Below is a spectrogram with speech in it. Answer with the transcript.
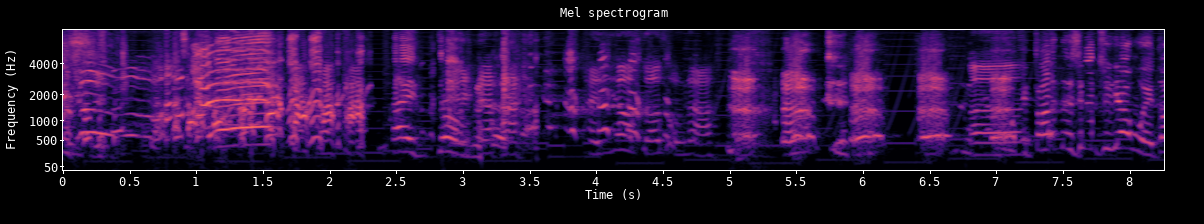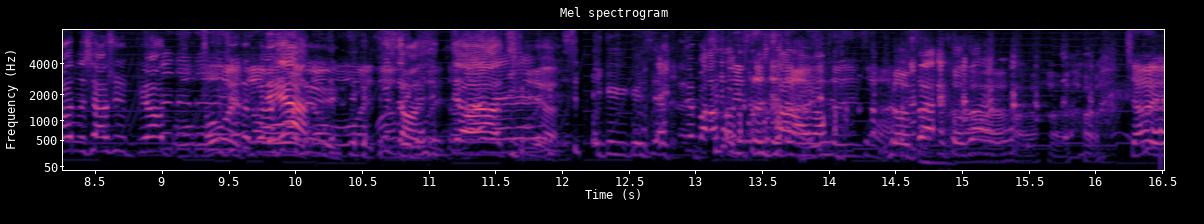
不行，太重了，哎，要走从哪？呃尾，端的下去，要尾端的下去，不要中间的不要下去。不小心掉下去了。一个一个下，先把头绿色拖上来吧，先上，口在口在。小雨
